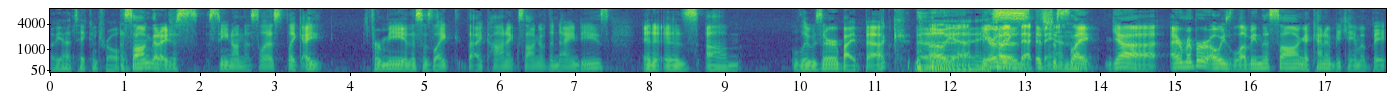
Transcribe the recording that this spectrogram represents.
Oh yeah, take control. a song that I just seen on this list, like I, for me, this is like the iconic song of the '90s, and it is um, "Loser" by Beck. Oh, yeah. You're a big Because Beck it's fan. just like, yeah, I remember always loving this song. I kind of became a ba-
